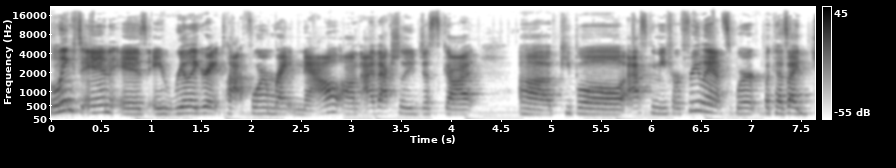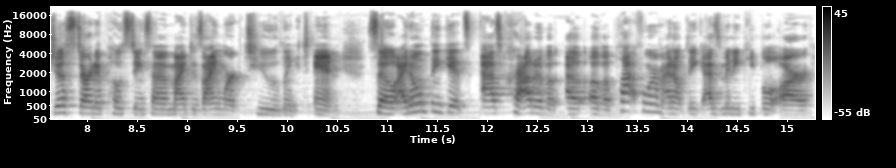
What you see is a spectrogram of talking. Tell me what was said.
LinkedIn is a really great platform right now. Um, I've actually just got uh, people asking me for freelance work because I just started posting some of my design work to LinkedIn. So I don't think it's as crowded of a, of a platform. I don't think as many people are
